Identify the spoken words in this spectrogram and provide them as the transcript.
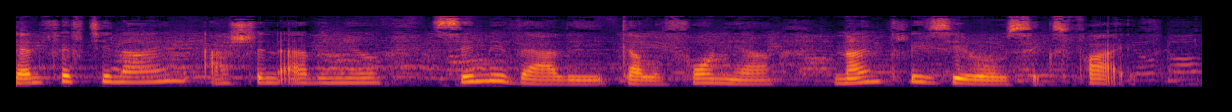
1059 Ashland Avenue سيمي فالي كاليفورنيا 93065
